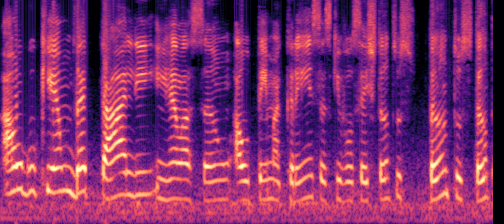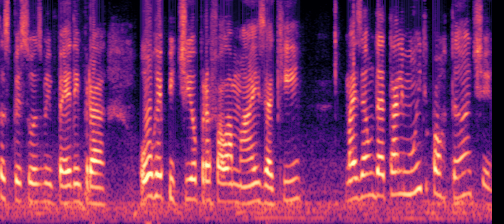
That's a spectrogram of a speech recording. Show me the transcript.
algo que é um detalhe em relação ao tema crenças que vocês tantos, tantos, tantas pessoas me pedem para ou repetir ou para falar mais aqui, mas é um detalhe muito importante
